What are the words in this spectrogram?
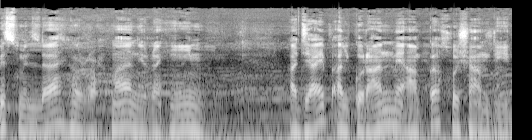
بسم اللہ الرحمن الرحیم۔ عجائب القرآن میں آپ کا خوش آمدید۔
